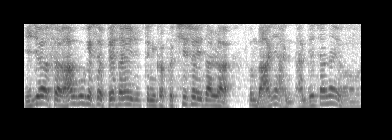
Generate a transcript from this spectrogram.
이제 와서 한국에서 배상해 줄 테니까 그 취소해달라 그건 말이 안, 안 되잖아요.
